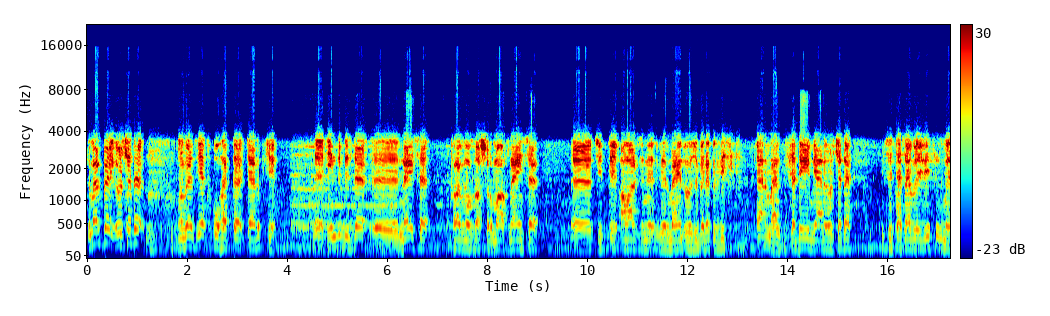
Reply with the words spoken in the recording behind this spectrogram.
Deməli bəy, ölkədə vəziyyət o həddə gəlib ki, e, indi bizdə e, nə isə proqnozlaşdırmaq, nəyinsə e, ciddi analizini verməyin özü belə bir riskdir. Yəni mən sizə deyim, yəni ölkədə siz təsəvvür edirsinizmi?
